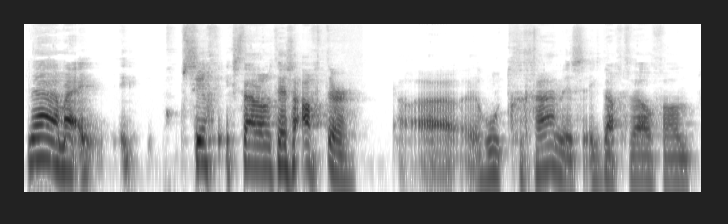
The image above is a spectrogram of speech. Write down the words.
ja, maar ik, ik, op zich, ik sta er nog steeds achter uh, hoe het gegaan is. Ik dacht wel van,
